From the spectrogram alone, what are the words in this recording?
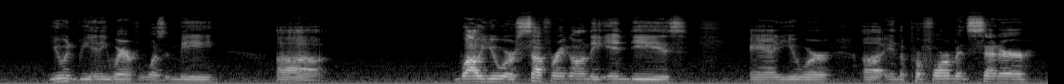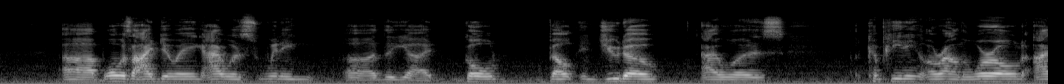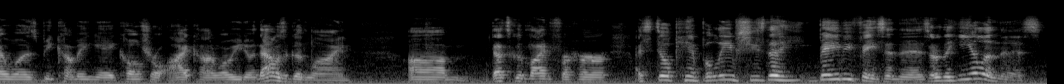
You wouldn't be anywhere if it wasn't me. Uh, while you were suffering on the indies and you were uh, in the performance center, uh, what was I doing? I was winning uh, the uh, gold belt in judo. I was competing around the world. I was becoming a cultural icon. What were you doing? That was a good line. Um, that's a good line for her. I still can't believe she's the baby face in this or the heel in this.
